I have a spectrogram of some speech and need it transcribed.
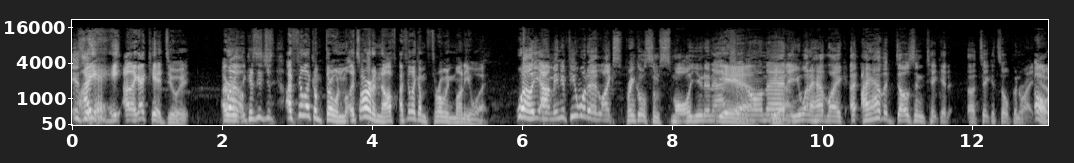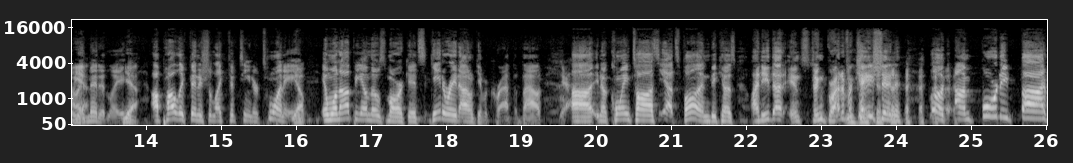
is it I hate. Like. I can't do it. I Well- really because it's just. I feel like I'm throwing. It's hard enough. I feel like I'm throwing money away. Well, yeah, I mean, if you want to like sprinkle some small unit action Yeah, on that, yeah. and you want to have like, I, I have a dozen ticket uh, tickets open right Oh, now. yeah. Admittedly, Yeah. I'll probably finish with like fifteen or twenty. Yep. and will not be on those markets. Gatorade, I don't give a crap about. Yeah. Uh, you know, coin toss, yeah, it's fun because I need that instant gratification. Look, I'm 45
